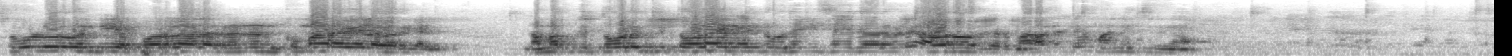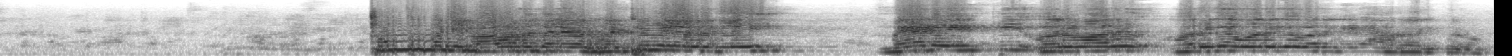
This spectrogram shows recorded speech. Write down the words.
சூலூர் ஒன்றிய பொருளாளர் அண்ணன் குமாரவேல் அவர்கள் நமக்கு தோளுக்கு தோளாய் நின்று உதவி செய்தவர்களே அவர் ஒருத்தர் மறந்துட்டே மன்னிச்சிருங்க. தூத்துக்குடி மாவட்ட தலைவர் வெற்றிவேல் அவர்களை மேடைக்கு வருமாறு வருக வருக வருக என வரவேற்கிறோம்.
